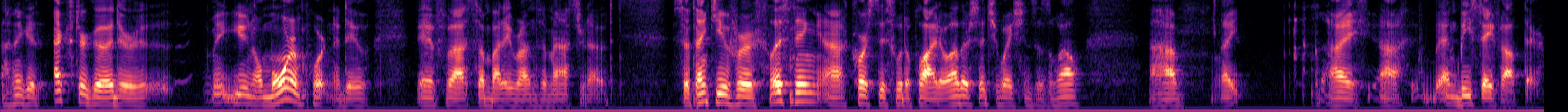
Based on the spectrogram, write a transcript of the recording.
I think it's extra good or you know more important to do if uh, somebody runs a master node. So thank you for listening. Uh, of course, this would apply to other situations as well. Uh, I, I, uh, and be safe out there.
